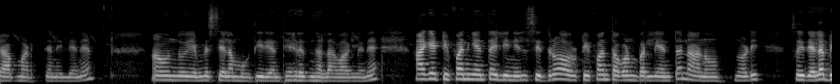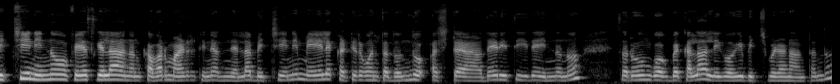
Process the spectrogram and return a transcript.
ಜಾಬ್ ಮಾಡ್ತಿದ್ದಾನೆ ಇಲ್ಲೇ ಒಂದು ಎಂ ಎಸ್ ಸಿ ಎಲ್ಲ ಮುಗ್ದಿದೆ ಅಂತ ಹೇಳಿದ್ನಲ್ಲ ಆವಾಗಲೇ ಹಾಗೆ ಟಿಫನ್ಗೆ ಅಂತ ಇಲ್ಲಿ ನಿಲ್ಲಿಸಿದ್ರು ಅವ್ರು ಟಿಫನ್ ತೊಗೊಂಡು ಬರಲಿ ಅಂತ ನಾನು ನೋಡಿ. ಸೊ ಇದೆಲ್ಲ ಬಿಚ್ಚೀನಿ ಇನ್ನೂ ಫೇಸ್ಗೆಲ್ಲ ನಾನು ಕವರ್ ಮಾಡಿರ್ತೀನಿ. ಅದನ್ನೆಲ್ಲ ಬಿಚ್ಚೀನಿ. ಮೇಲೆ ಕಟ್ಟಿರುವಂಥದ್ದೊಂದು ಅಷ್ಟೇ. ಅದೇ ರೀತಿ ಇದೆ ಇನ್ನೂ ಸೊ ರೂಮ್ಗೆ ಹೋಗ್ಬೇಕಲ್ಲ, ಅಲ್ಲಿಗೆ ಹೋಗಿ ಬಿಚ್ಚಿಬಿಡೋಣ ಅಂತಂದು.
